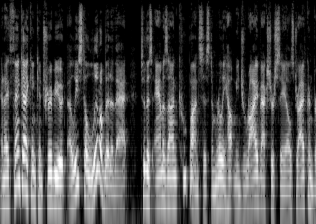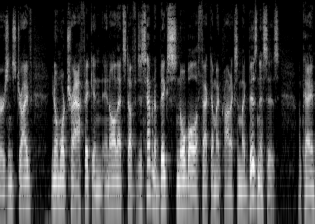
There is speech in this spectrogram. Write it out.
And I think I can contribute at least a little bit of that to this Amazon coupon system. Really help me drive extra sales, drive conversions, drive, you know, more traffic and, and all that stuff. Just having a big snowball effect on my products and my businesses, okay.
